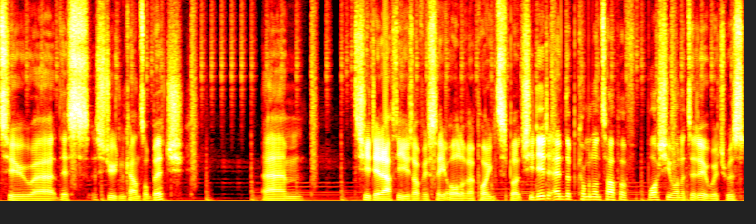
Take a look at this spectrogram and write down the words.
to uh, this student council bitch. Um, she did have to use obviously all of her points, but she did end up coming on top of what she wanted to do, which was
